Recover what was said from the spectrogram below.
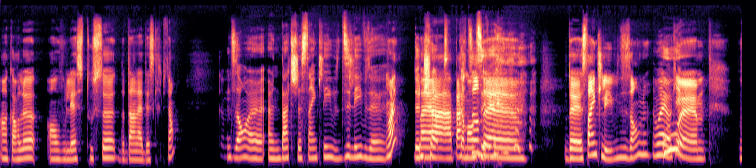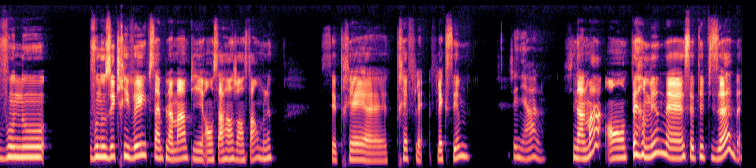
Encore là, on vous laisse tout ça dans la description. Comme disons, un, batch de 5 livres, 10 livres de, Ouais. d'une Ben, shot, à comme on partir de, de cinq livres, disons. Là. Ouais, Ou euh, vous, nous, vous nous écrivez simplement, puis on s'arrange ensemble. là. C'est très, euh, très fle- flexible. Génial. Finalement, on termine cet épisode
